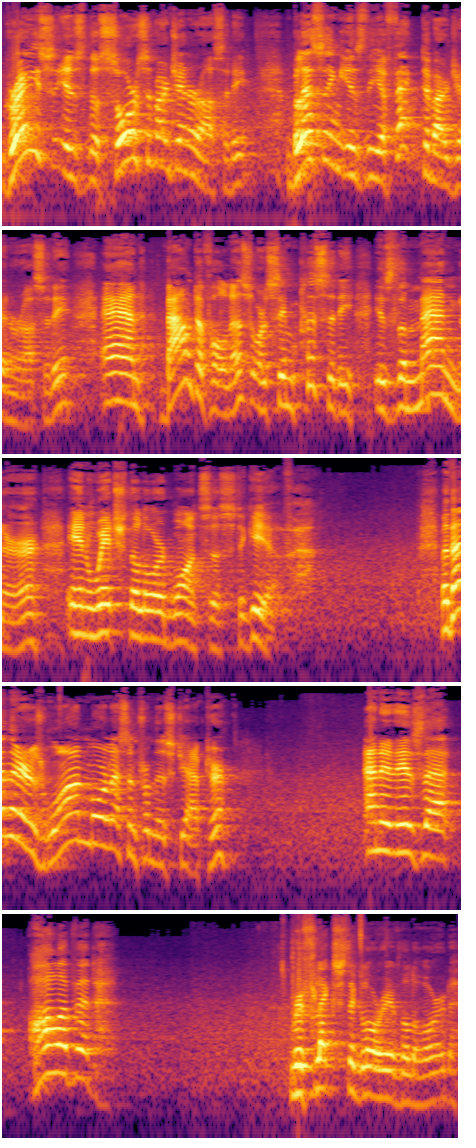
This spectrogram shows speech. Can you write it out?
Grace is the source of our generosity. Blessing is the effect of our generosity. And bountifulness or simplicity is the manner in which the Lord wants us to give. But then there's one more lesson from this chapter, and it is that all of it reflects the glory of the Lord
